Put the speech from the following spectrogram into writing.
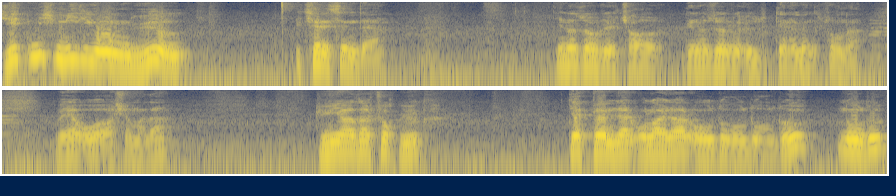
70 milyon yıl içerisinde dinozor çağı, dinozor öldükten hemen sonra veya o aşamada dünyada çok büyük depremler, olaylar oldu, oldu, oldu. Ne oldu?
